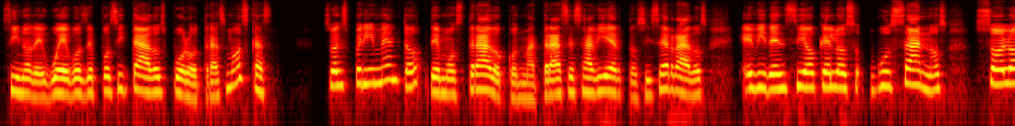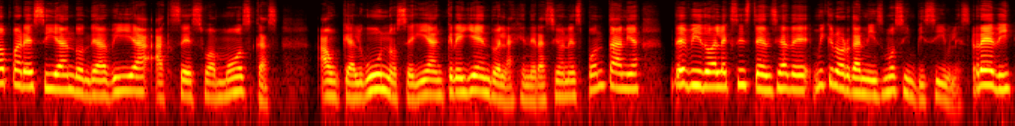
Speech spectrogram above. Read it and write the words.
sino de huevos depositados por otras moscas. Su experimento, demostrado con matraces abiertos y cerrados, evidenció que los gusanos solo aparecían donde había acceso a moscas, aunque algunos seguían creyendo en la generación espontánea debido a la existencia de microorganismos invisibles. Reddy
